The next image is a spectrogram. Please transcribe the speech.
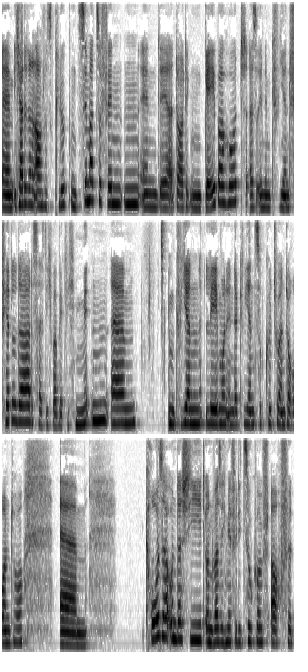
Ähm, ich hatte dann auch das Glück, ein Zimmer zu finden in der dortigen Gayborhood, also in dem queeren Viertel da. Das heißt, ich war wirklich mitten ähm, im queeren Leben und in der queeren Subkultur in Toronto. Ähm, großer Unterschied und was ich mir für die Zukunft auch für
